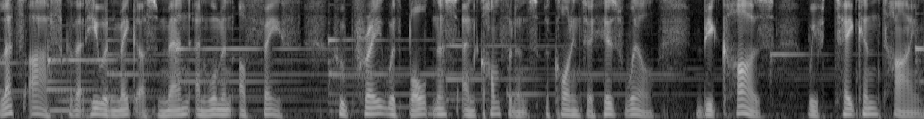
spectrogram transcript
Let's ask that He would make us men and women of faith who pray with boldness and confidence according to His will because we've taken time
